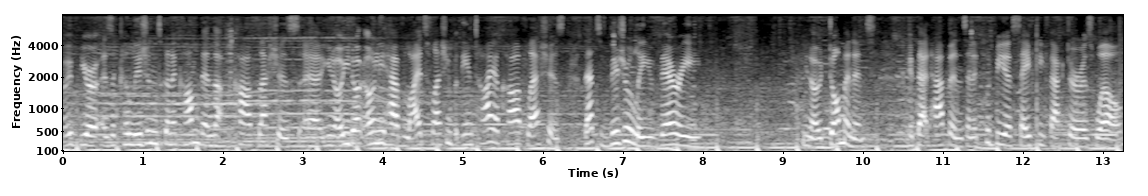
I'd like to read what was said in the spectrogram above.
If you're, as a collision's going to come, then the car flashes. Uh, you know, you don't only have lights flashing, but the entire car flashes. That's visually very, you know, dominant if that happens, and it could be a safety factor as well.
